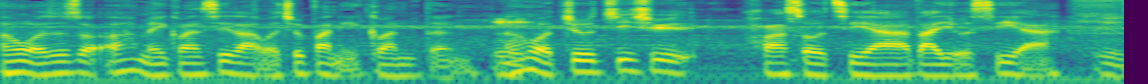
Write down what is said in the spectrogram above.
然后我就说啊，没关系啦，我就帮你关灯。然后我就继续划手机啊，打游戏啊。嗯。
